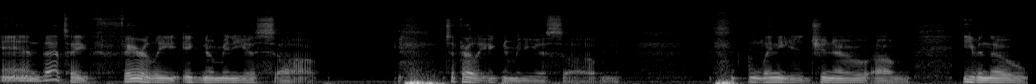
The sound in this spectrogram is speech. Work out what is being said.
and that's a fairly ignominious. Uh, it's a fairly ignominious um, lineage, you know. Um, even though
